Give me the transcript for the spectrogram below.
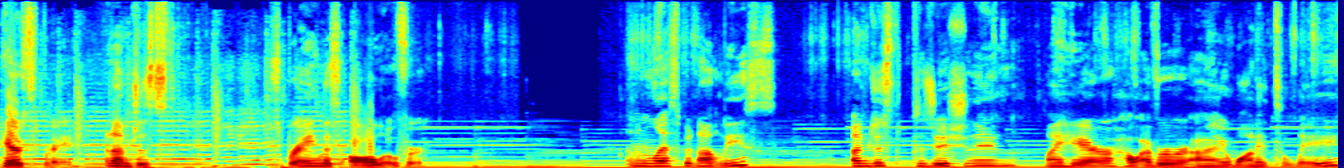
hairspray and I'm just spraying this all over. And last but not least, I'm just positioning my hair however I want it to lay.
